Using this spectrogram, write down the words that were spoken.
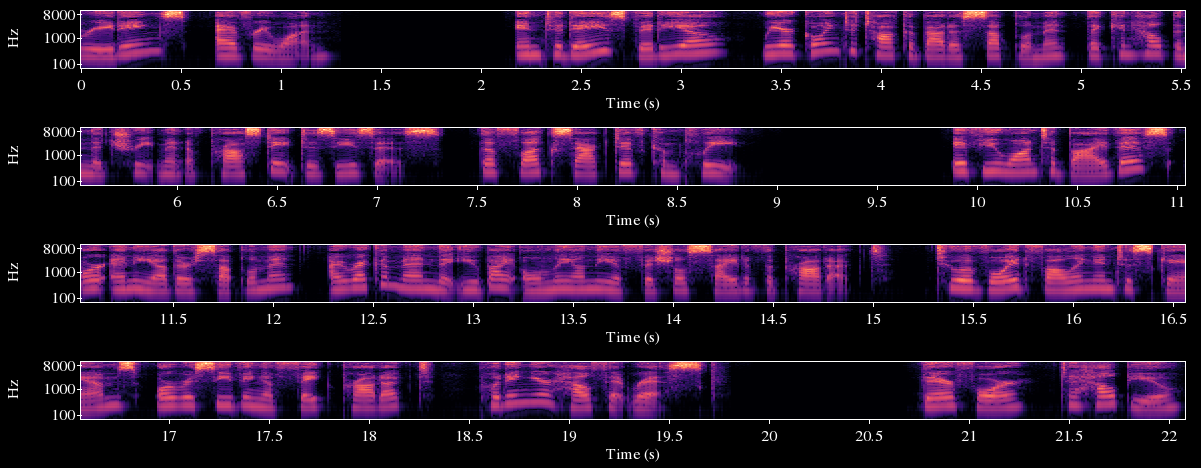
Greetings, everyone. In today's video, we are going to talk about a supplement that can help in the treatment of prostate diseases, the Flux Active Complete. If you want to buy this or any other supplement, I recommend that you buy only on the official site of the product, to avoid falling into scams or receiving a fake product, putting your health at risk. Therefore, to help you,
